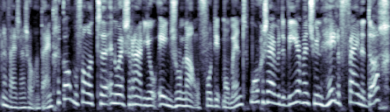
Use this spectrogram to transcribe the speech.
En wij zijn zo aan het eind gekomen van het uh, NOS Radio 1 Journaal voor dit moment. Morgen zijn we er weer. Wens u een hele fijne dag.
